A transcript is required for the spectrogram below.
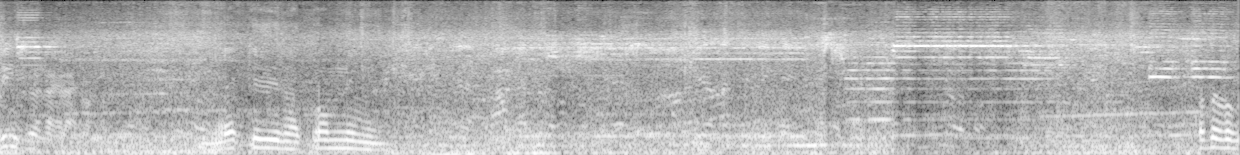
তিনশো টাকা। এক কেজি না কম নেব কত সব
